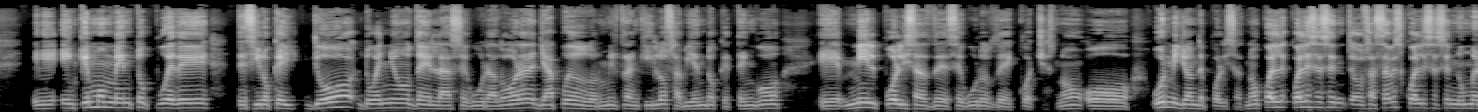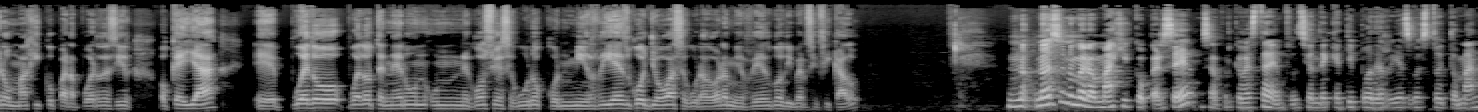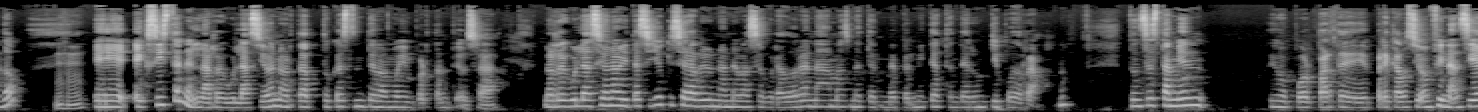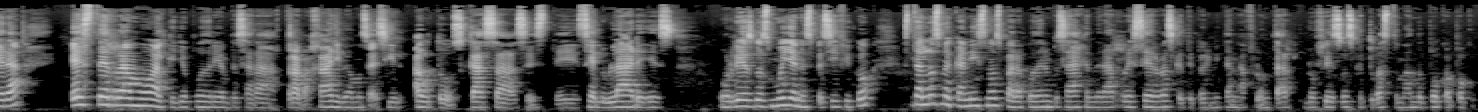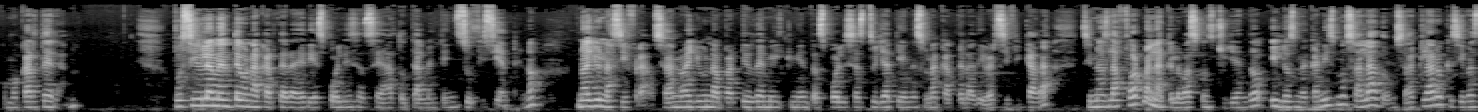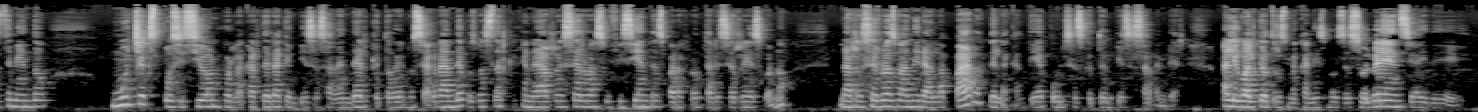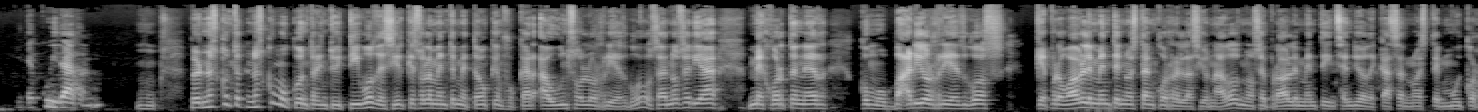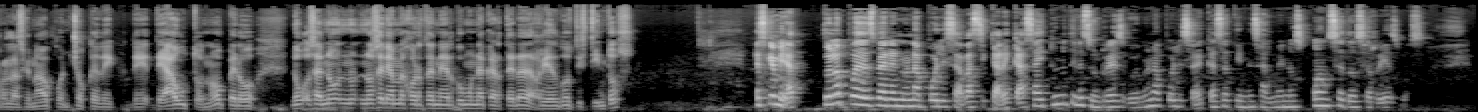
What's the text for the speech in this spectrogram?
eh, ¿en qué momento puede decir, ok, yo, dueño de la aseguradora, ya puedo dormir tranquilo sabiendo que tengo eh, mil pólizas de seguros de coches, ¿no? O un millón de pólizas, ¿no? ¿Cuál, ¿Cuál es ese, o sea, sabes cuál es ese número mágico para poder decir, ok, ya eh, puedo, puedo tener un, un, negocio de seguro con mi riesgo yo aseguradora, mi riesgo diversificado? No, no es un número mágico per se, o sea, porque va a estar en función de qué tipo de riesgo estoy tomando. Eh, existen en la regulación, ahorita tocaste un tema muy importante, o sea, La regulación ahorita, si yo quisiera abrir una nueva aseguradora, nada más me, me permite atender un tipo de ramo. Entonces, también, digo, por parte de precaución financiera, este ramo al que yo podría empezar a trabajar y vamos a decir autos, casas, este, celulares o riesgos muy en específico, están los mecanismos para poder empezar a generar reservas que te permitan afrontar los riesgos que tú vas tomando poco a poco como cartera. Posiblemente una cartera de 10 pólizas sea totalmente insuficiente, ¿no? No hay una cifra, o sea, no hay una a partir de 1500 pólizas tú ya tienes una cartera diversificada, sino es la forma en la que lo vas construyendo y los mecanismos al lado. O sea, claro que si vas teniendo mucha exposición por la cartera que empiezas a vender, que todavía no sea grande, pues vas a tener que generar reservas suficientes para afrontar ese riesgo, ¿no? las reservas van a ir a la par de la cantidad de pólizas que tú empiezas a vender, al igual que otros mecanismos de solvencia y de, cuidado, ¿no? Pero no es, no es como contraintuitivo decir que solamente me tengo que enfocar a un solo riesgo. O sea, ¿no sería mejor tener como varios riesgos que probablemente no están correlacionados? No sé, probablemente incendio de casa no esté muy correlacionado con choque de, auto, ¿no? Pero, no, o sea, ¿no, no sería mejor tener como una cartera de riesgos distintos? Es que mira, tú lo puedes ver en una póliza básica de casa y tú no tienes un riesgo. En una póliza de casa tienes al menos 11, 12 riesgos.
